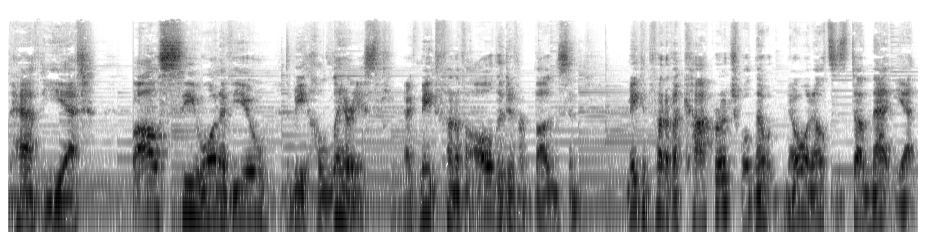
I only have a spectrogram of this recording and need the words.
path yet. I'll see one of you to be hilarious. I've made fun of all the different bugs and making fun of a cockroach. Well, no, no one else has done that yet.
